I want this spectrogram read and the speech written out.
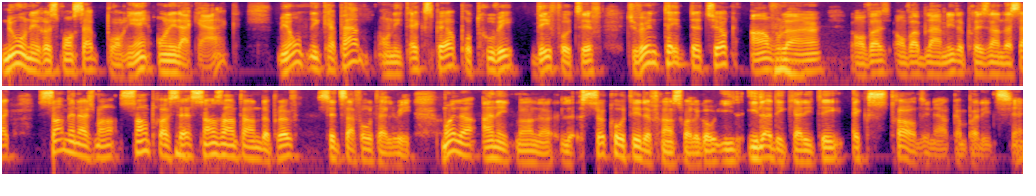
Nous, on est responsable pour rien. On est la CAQ, mais on est capable, on est expert pour trouver des fautifs. Tu veux une tête de Turc? En voilà un. On va, on va blâmer le président de la SAC sans ménagement, sans procès, sans entente de preuve. C'est de sa faute à lui. Moi, là, honnêtement, là, ce côté de François Legault, il, il a des qualités extraordinaires comme politicien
